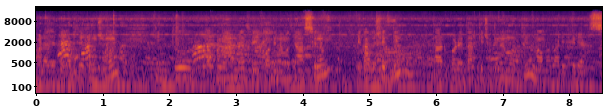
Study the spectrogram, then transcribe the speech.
মারা যেতে পারে যে কোনো সময়। কিন্তু তখনই আমরা সেই কদিনের মধ্যে আসছিলাম একাদশীর দিন। তারপরে তার কিছুদিনের মধ্যেই মামা বাড়ি ফিরে আসছে।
